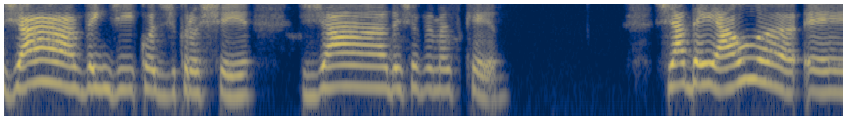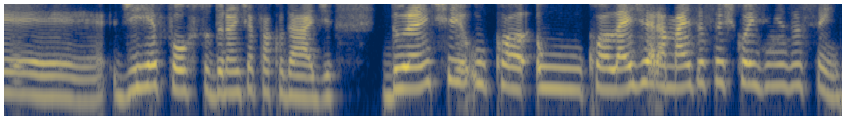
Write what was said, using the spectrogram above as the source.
já vendi coisas de crochê. Já, deixa eu ver mais o que. Já dei aula é, de reforço durante a faculdade. Durante o, co- o colégio era mais essas coisinhas assim,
